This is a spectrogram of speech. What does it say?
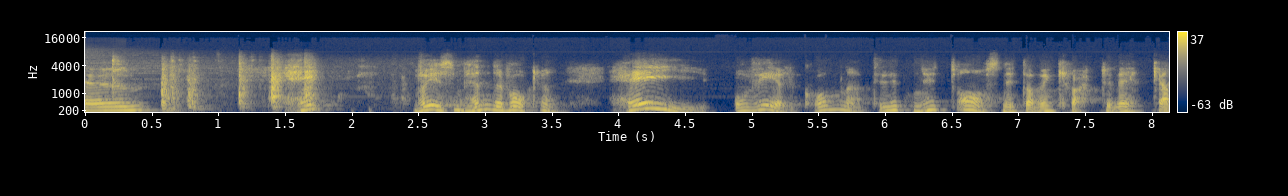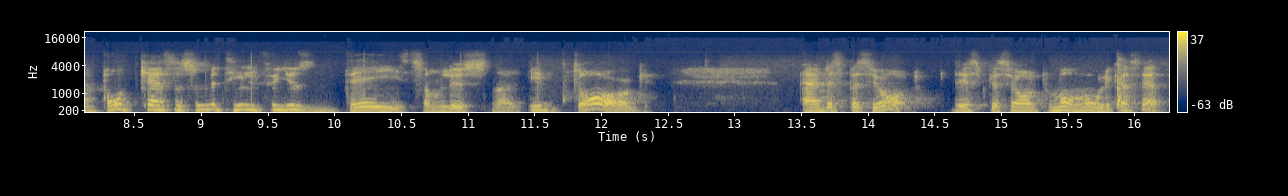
Um, hej! Vad är det som händer i bakgrunden? Hej och välkomna till ett nytt avsnitt av En kvart i veckan. Podcasten som är till för just dig som lyssnar. Idag är det special. Det är special på många olika sätt.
